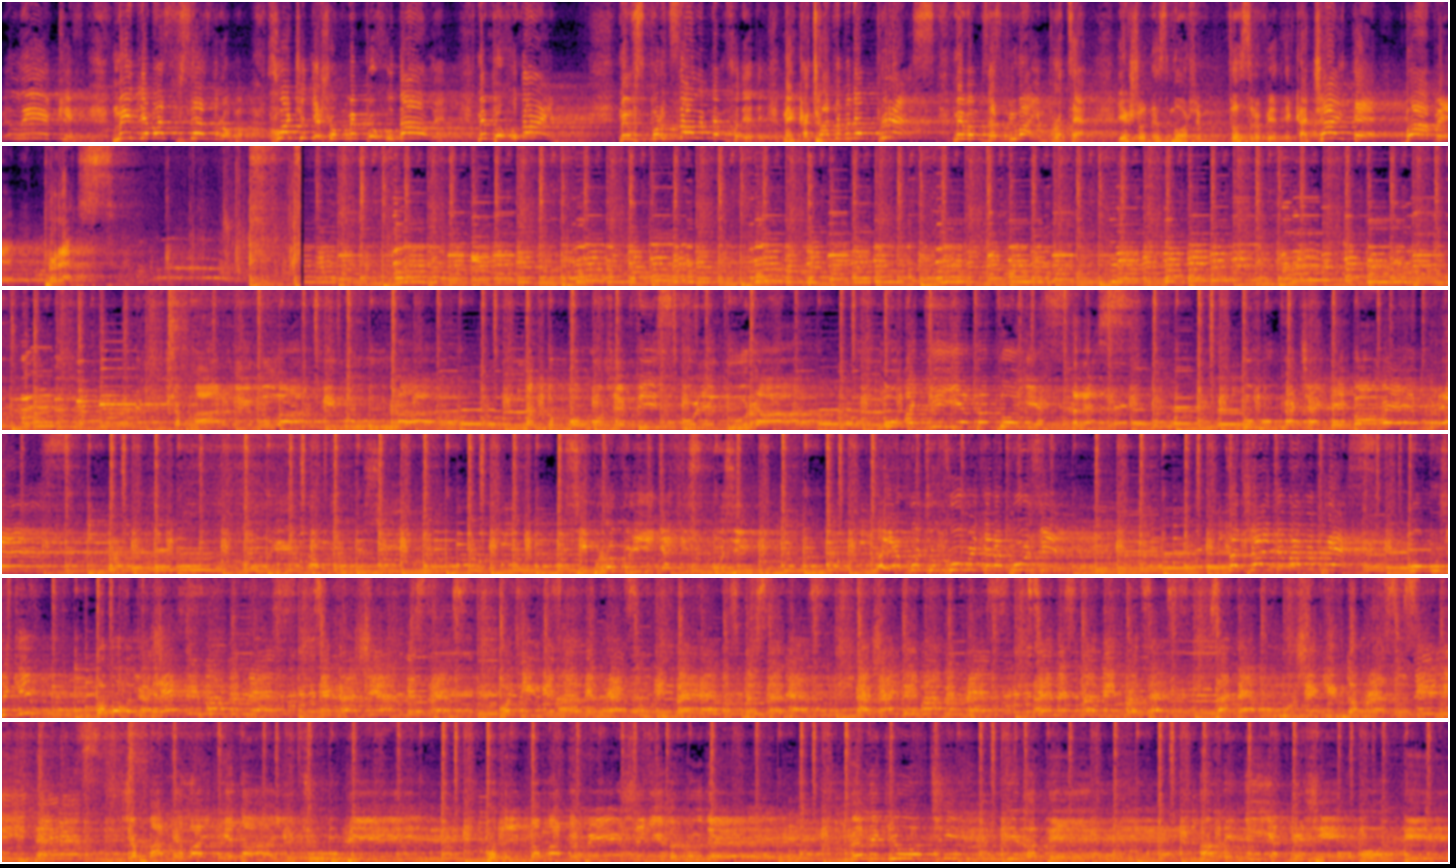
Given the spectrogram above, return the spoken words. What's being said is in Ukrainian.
Великих! Ми для вас все зробимо. Хочете, щоб ми похудали? Ми похудаємо. Ми в спортзали будемо ходити, ми качати будемо прес. Ми вам заспіваємо про це. Якщо не зможемо, то зробити. Качайте, баби, прес! щоб мати лайки на ютубі, потрібно мати вишені груди, великі очі і роти, але ніяк не животи.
